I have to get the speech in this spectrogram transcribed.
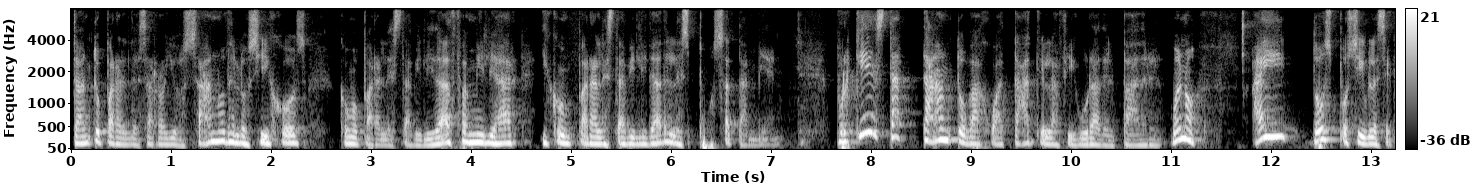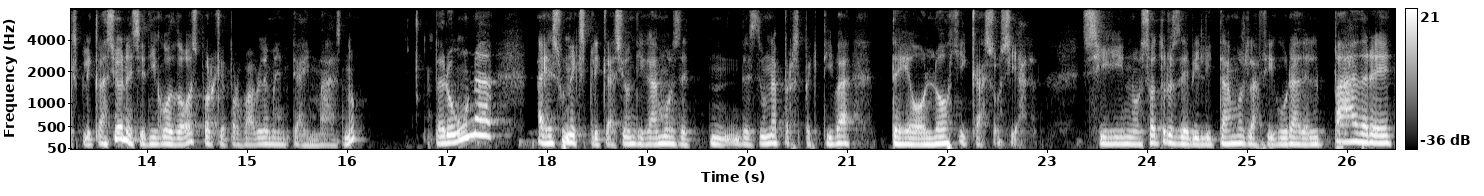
tanto para el desarrollo sano de los hijos como para la estabilidad familiar y como para la estabilidad de la esposa también. ¿Por qué está tanto bajo ataque la figura del padre? Bueno, hay dos posibles explicaciones, y digo dos porque probablemente hay más, ¿no? Pero una es una explicación, digamos, desde una perspectiva teológica social si nosotros debilitamos la figura del padre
